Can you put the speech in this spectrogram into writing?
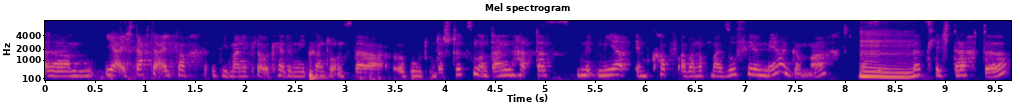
ähm, ja, ich dachte einfach, die Moneyflow Academy könnte uns da gut unterstützen. Und dann hat das mit mir im Kopf aber nochmal so viel mehr gemacht, dass Mhm. ich plötzlich dachte,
